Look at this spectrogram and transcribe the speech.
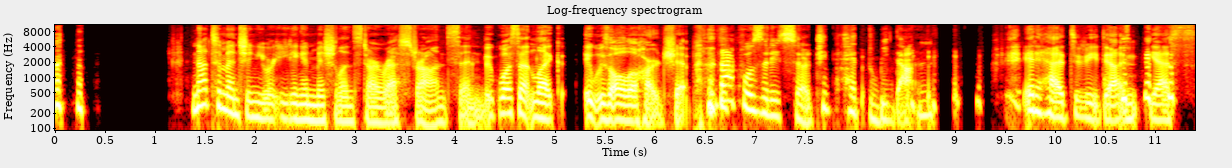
Not to mention you were eating in Michelin star restaurants and it wasn't like it was all a hardship. that was research. It had to be done. it had to be done. Yes.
